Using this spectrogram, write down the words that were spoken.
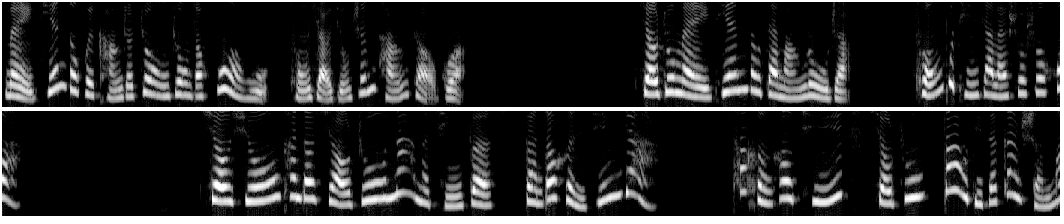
每天都会扛着重重的货物从小熊身旁走过。小猪每天都在忙碌着，从不停下来说说话。小熊看到小猪那么勤奋，感到很惊讶。他很好奇，小猪到底在干什么。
